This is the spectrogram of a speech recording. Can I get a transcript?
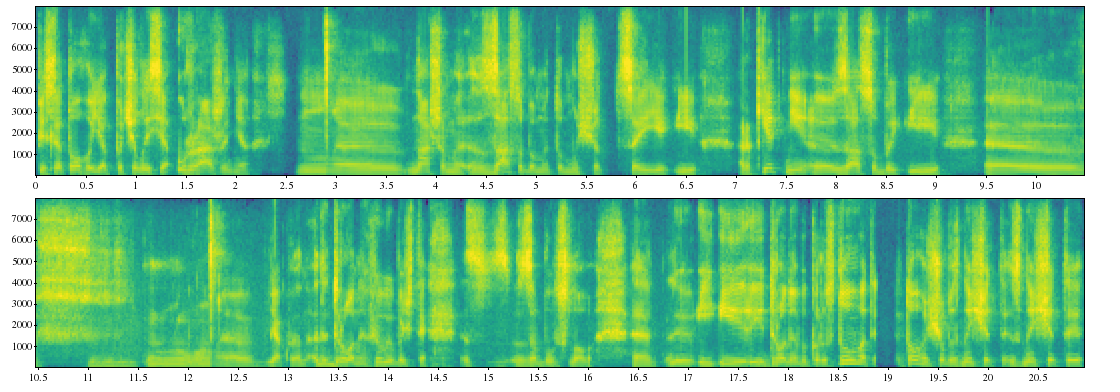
після того, як почалися ураження е, нашими засобами, тому що це є і ракетні е, засоби, і е, як дрони, вибачте, забув слово, і, і, і дрони використовувати для того, щоб знищити знищити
